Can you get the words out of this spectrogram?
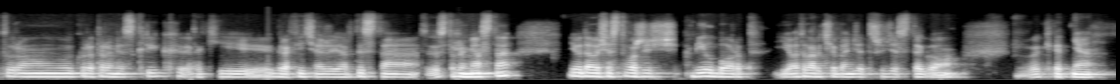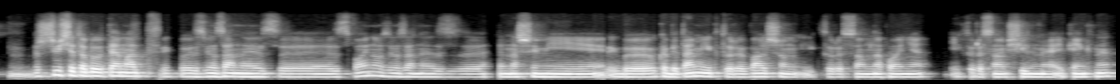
którą kuratorem jest Krik, taki graficiarz i artysta z Trójmiasta. I udało się stworzyć billboard i otwarcie będzie 30 kwietnia. Rzeczywiście to był temat jakby związany z, z wojną, związany z naszymi jakby kobietami, które walczą i które są na wojnie i które są silne i piękne.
